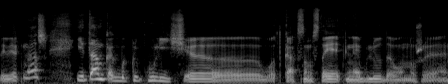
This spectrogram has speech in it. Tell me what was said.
век наш, и там как бы кулич, э, вот как самостоятельное блюдо, он уже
